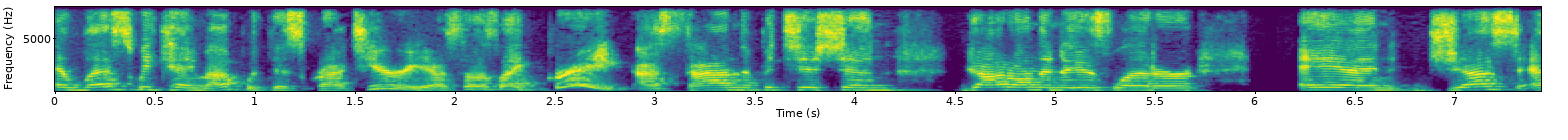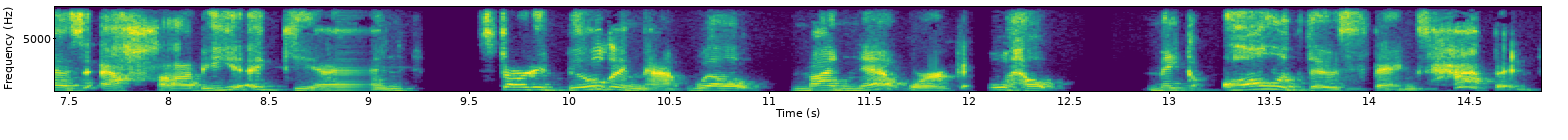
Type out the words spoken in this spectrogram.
unless we came up with this criteria. So I was like, great. I signed the petition, got on the newsletter, and just as a hobby again, started building that. Well, my network will help make all of those things happen.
